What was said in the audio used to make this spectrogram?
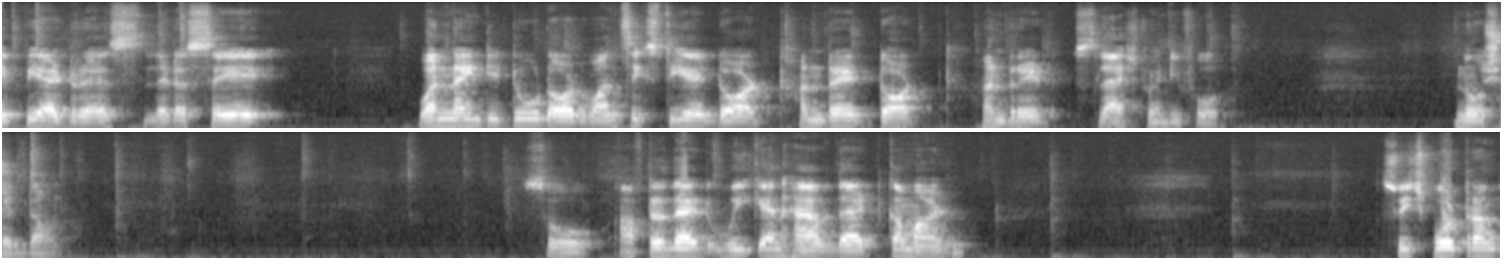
IP address let us say 192.168.100.100 slash 24 no shutdown. So after that we can have that command switch port trunk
